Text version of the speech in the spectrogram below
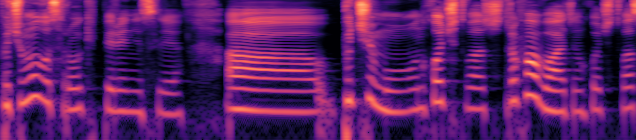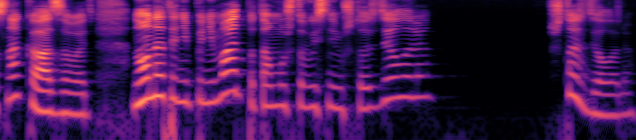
почему вы сроки перенесли, а, почему, он хочет вас штрафовать, он хочет вас наказывать, но он это не понимает, потому что вы с ним что сделали? Что сделали?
